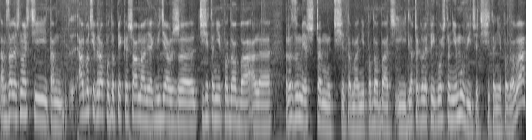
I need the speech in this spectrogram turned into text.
Tam w zależności, tam albo cię brał pod opiekę szaman, jak widział, że ci się to nie podoba, ale rozumiesz, czemu ci się to ma nie podobać i dlaczego lepiej głośno nie mówić, że ci się to nie podoba,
